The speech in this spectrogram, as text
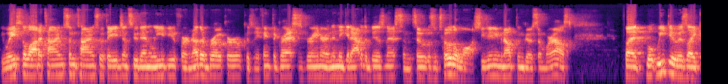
You waste a lot of time sometimes with agents who then leave you for another broker because they think the grass is greener, and then they get out of the business, and so it was a total loss. You didn't even help them go somewhere else. But what we do is like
